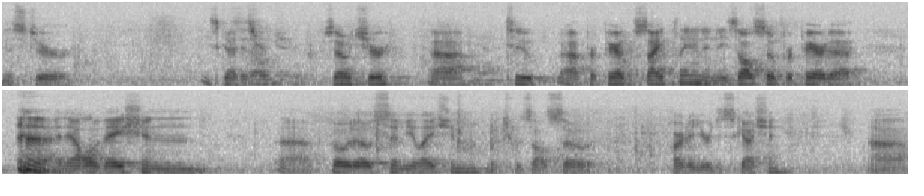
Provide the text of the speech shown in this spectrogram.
Mr., he's got his... Zocher, uh, to uh, prepare the site plan, and he's also prepared a, an elevation uh, photo simulation, which was also part of your discussion. Um,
